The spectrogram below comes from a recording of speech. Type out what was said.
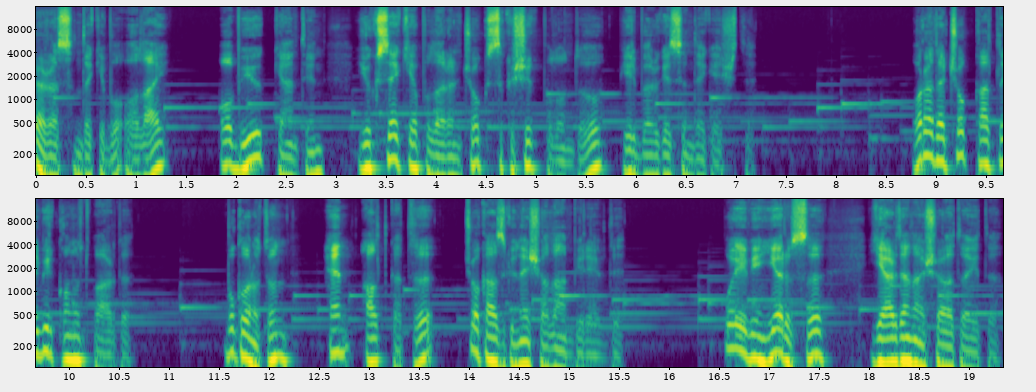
arasındaki bu olay, o büyük kentin yüksek yapıların çok sıkışık bulunduğu bir bölgesinde geçti. Orada çok katlı bir konut vardı. Bu konutun en alt katı çok az güneş alan bir evdi. Bu evin yarısı yerden aşağıdaydı.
